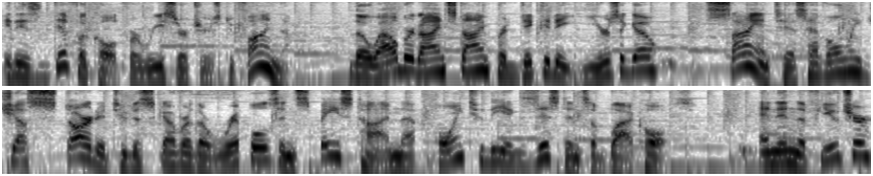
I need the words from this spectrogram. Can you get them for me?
it is difficult for researchers to find them. Though Albert Einstein predicted it years ago, scientists have only just started to discover the ripples in space-time that point to the existence of black holes. And in the future,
